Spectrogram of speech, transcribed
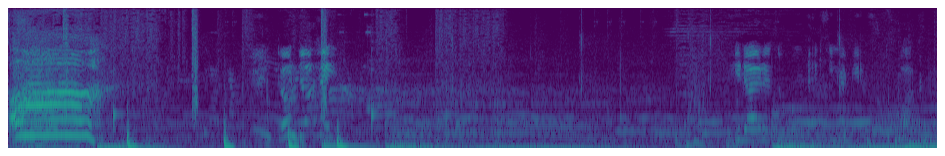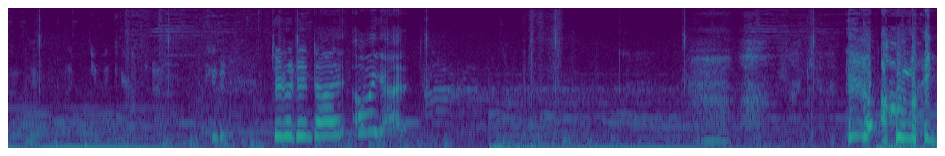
Ah! Don't die. You died at the Dude, I didn't die. Oh my god. Oh my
